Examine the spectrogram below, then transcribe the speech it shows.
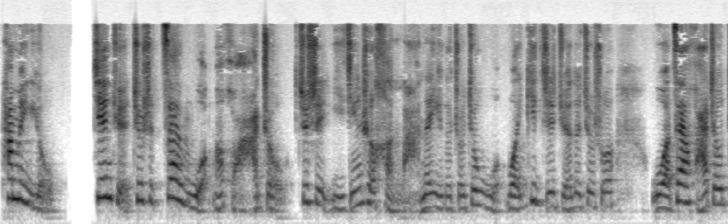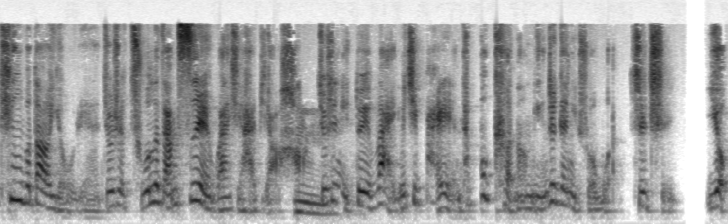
他们有。”坚决就是在我们华州，就是已经是很蓝的一个州。就我我一直觉得，就说我在华州听不到有人，就是除了咱们私人关系还比较好，就是你对外，尤其白人，他不可能明着跟你说我支持右，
